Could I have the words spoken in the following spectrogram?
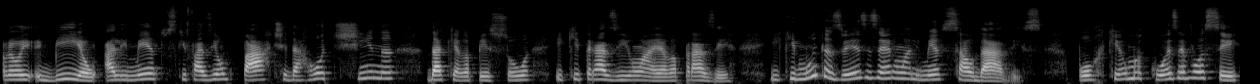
proibiam alimentos que faziam parte da rotina daquela pessoa e que traziam a ela prazer. E que muitas vezes eram alimentos saudáveis, porque uma coisa é você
